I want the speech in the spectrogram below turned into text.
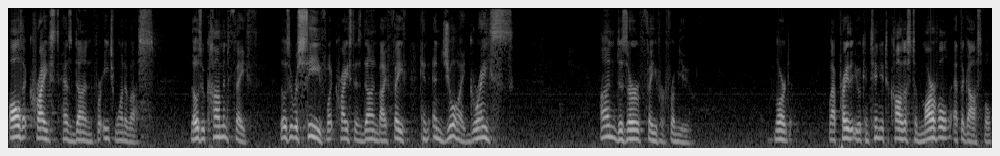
all that Christ has done for each one of us. Those who come in faith, those who receive what Christ has done by faith, can enjoy grace, undeserved favor from you. Lord, well, I pray that you would continue to cause us to marvel at the gospel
